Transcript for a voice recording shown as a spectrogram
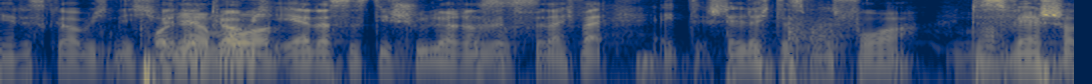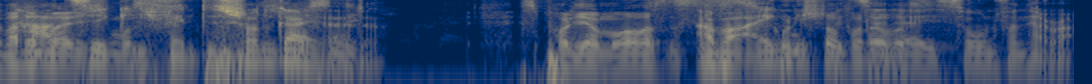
Ja, das glaube ich nicht. Wenn, dann glaube Polyamor. ich eher, dass es die Schülerin Das wird ist- vielleicht. Weil, ey, stellt euch das mal vor. Das wäre schon Warte mal, ich muss- Ich fände das schon geil, Alter. Ist Polyamor, was ist das? Aber Ist eigentlich ist oder er was? der Sohn von Hera.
